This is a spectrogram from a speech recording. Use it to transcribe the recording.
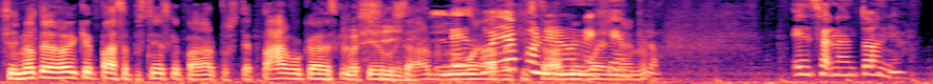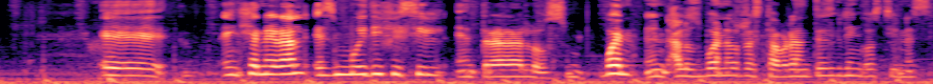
si no te doy, ¿qué pasa? Pues tienes que pagar, pues te pago cada vez que Pues lo quiero sí. usar. pues no Les voy a poner un huella, ¿no? ejemplo. En San Antonio, eh, en general es muy difícil entrar a los, bueno, en- a los buenos restaurantes gringos tienes,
